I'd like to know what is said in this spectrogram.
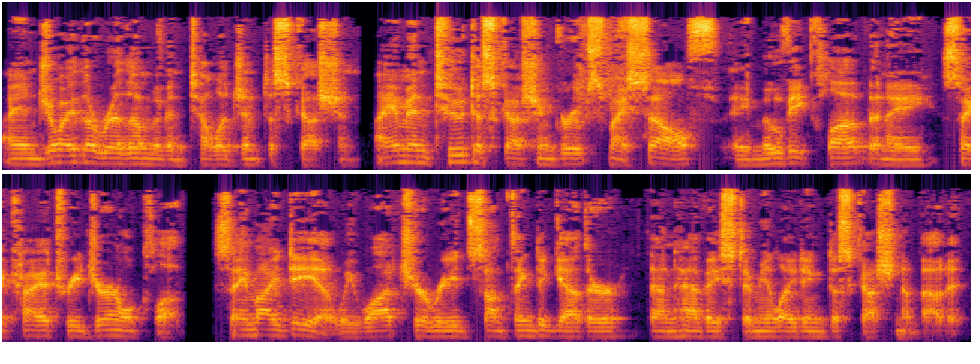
I enjoy the rhythm of intelligent discussion. I am in two discussion groups myself, a movie club and a psychiatry journal club. Same idea. We watch or read something together, then have a stimulating discussion about it.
